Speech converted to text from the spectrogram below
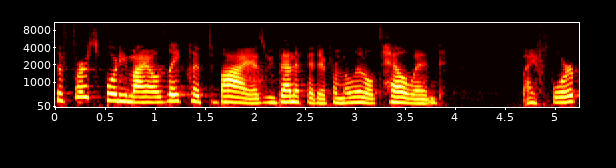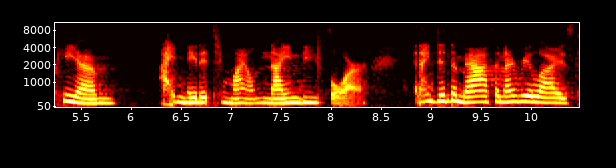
The first 40 miles they clipped by as we benefited from a little tailwind. By 4 p.m., I made it to mile 94. And I did the math and I realized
